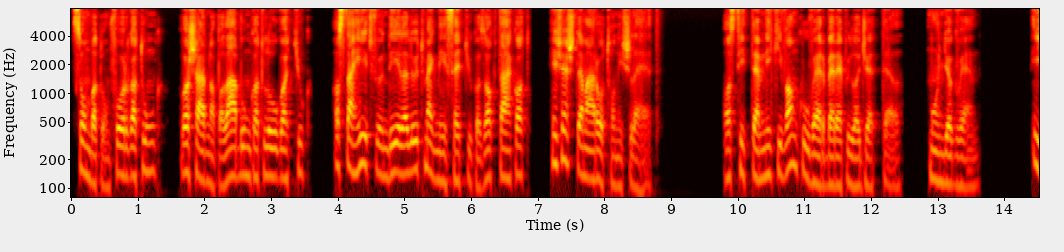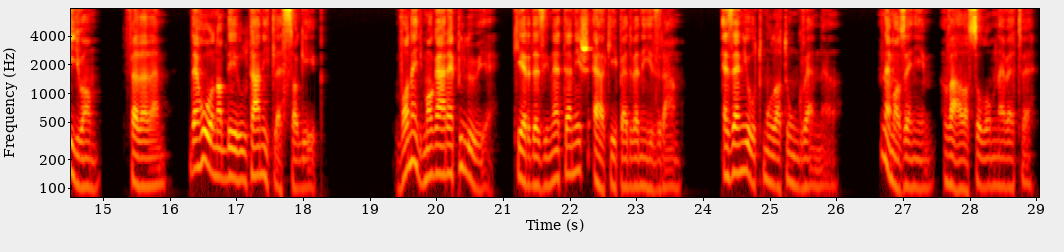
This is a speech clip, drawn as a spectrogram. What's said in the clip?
szombaton forgatunk, vasárnap a lábunkat lógatjuk, aztán hétfőn délelőtt megnézhetjük az aktákat, és este már otthon is lehet. Azt hittem, Niki Vancouverbe repül a jettel, mondja Gwen. Így van, felelem, de holnap délután itt lesz a gép. Van egy magárepülője? kérdezi neten, és elképedve néz rám. Ezen jót mulatunk Vennel. Nem az enyém, válaszolom nevetve.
